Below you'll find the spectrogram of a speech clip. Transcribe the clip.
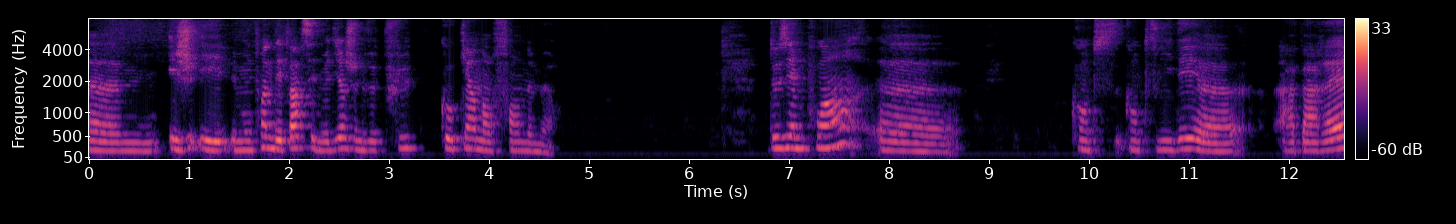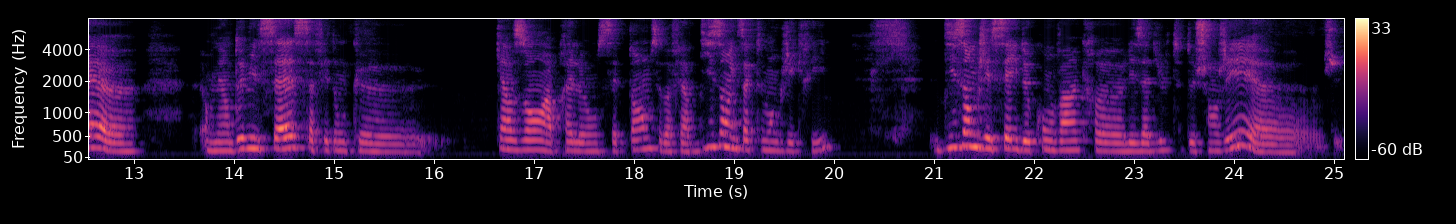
Et, mon point de départ, c'est de me dire, je ne veux plus qu'aucun enfant ne meure. Deuxième point, quand l'idée apparaît, on est en 2016, ça fait donc 15 euh, ans après le 11 septembre, ça doit faire 10 ans exactement que j'écris. 10 ans que j'essaye de convaincre euh, les adultes de changer. Euh, j'ai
